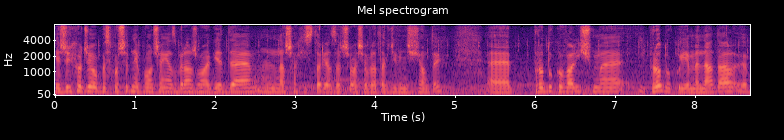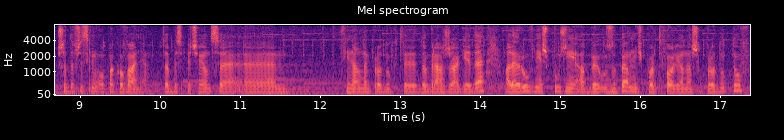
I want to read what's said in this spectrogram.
Jeżeli chodzi o bezpośrednie połączenia z branżą AGD, nasza historia zaczęła się w latach 90. E, Produkowaliśmy i produkujemy nadal e, przede wszystkim opakowania zabezpieczające e, finalne produkty do branży AGD, ale również później, aby uzupełnić portfolio naszych produktów,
